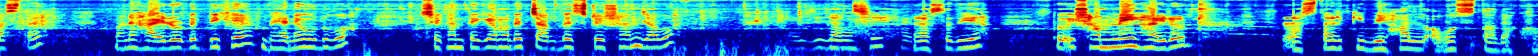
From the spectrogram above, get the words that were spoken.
রাস্তায়। মানে হাই রোডের দিকে ভ্যানে উঠবো। সেখান থেকে আমাদের চাকদা স্টেশন যাব। এই যে যাচ্ছি রাস্তা দিয়ে। তো এই সামনেই হাই রোড রাস্তার কি বেহাল অবস্থা দেখো।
